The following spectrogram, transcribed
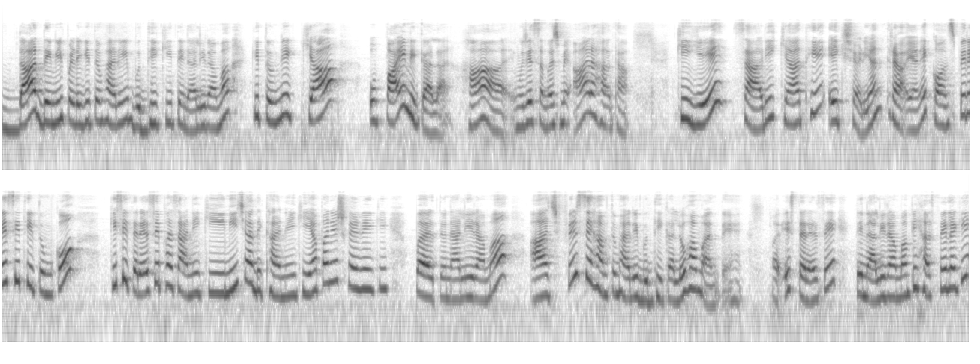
दाद देनी पड़ेगी तुम्हारी बुद्धि की तेनालीरामा कि तुमने क्या उपाय निकाला? हाँ मुझे समझ में आ रहा था कि ये सारी क्या थी? एक षड्यंत्र, यानी कॉन्स्पिरेसी थी तुमको किसी तरह से फंसाने की, नीचा दिखाने की या पनिश करने की। पर तेनाली रामा आज फिर से हम तुम्हारी बुद्धि का लोहा मानते हैं। और इस तरह से तेनालीरामा भी हंसने लगे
